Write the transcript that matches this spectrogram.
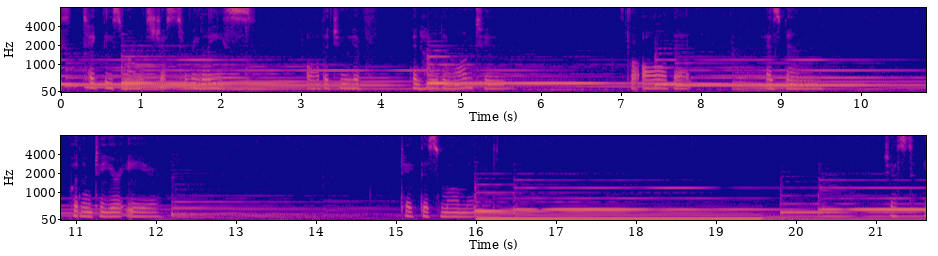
Take, take these moments just to release all that you have been holding on to, for all that has been put into your ear. Take this moment. Just to be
